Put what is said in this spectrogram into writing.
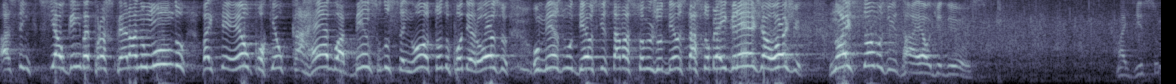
Assim, se alguém vai prosperar no mundo, vai ser eu, porque eu carrego a bênção do Senhor Todo-Poderoso. O mesmo Deus que estava sobre os judeus está sobre a igreja hoje. Nós somos o Israel de Deus. Mas isso,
